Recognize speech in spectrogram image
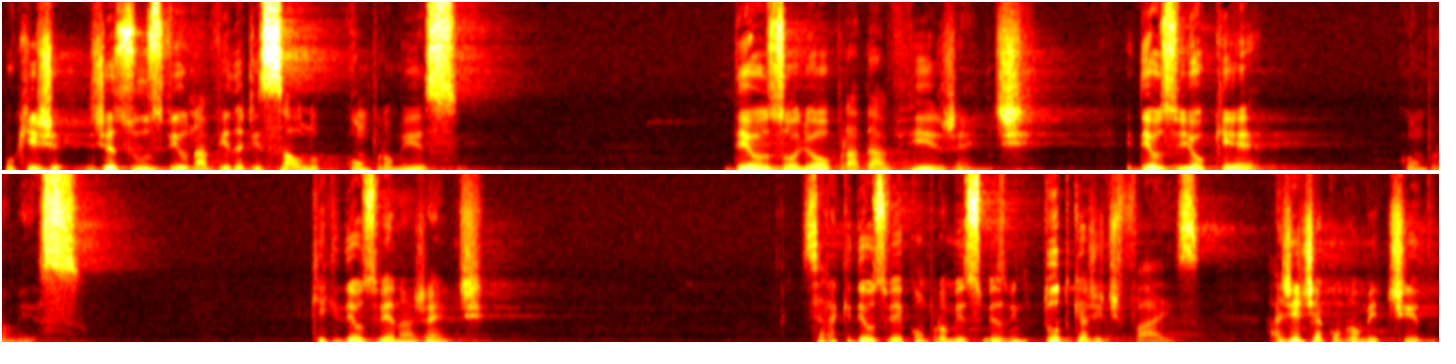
O que Jesus viu na vida de Saulo, compromisso. Deus olhou para Davi, gente, e Deus viu o que? Compromisso. O que, que Deus vê na gente? Será que Deus vê compromisso mesmo em tudo que a gente faz? A gente é comprometido,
